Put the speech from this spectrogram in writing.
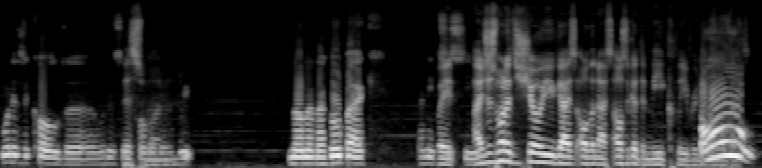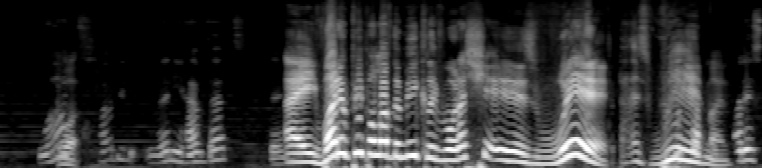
What is it called? Uh, what is it This called? one. No, no, no. Go back. I need to Wait, see. I just wanted to show you guys all the knives. I also got the meat cleaver. Don't worry about Oh, what? What? How did? You, you have that? Hey, why do people love the meat cleaver? Bro? That shit is weird. That is weird, man. What is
